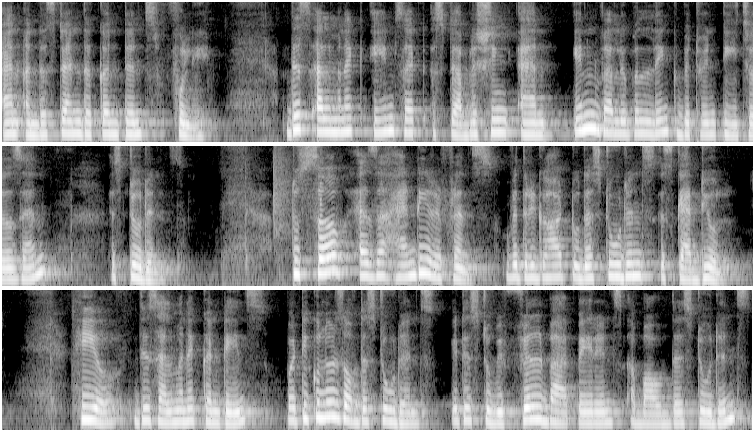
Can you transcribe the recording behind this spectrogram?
and understand the contents fully. This almanac aims at establishing an invaluable link between teachers and students to serve as a handy reference with regard to the student's schedule. Here, this almanac contains particulars of the students. It is to be filled by parents about the students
